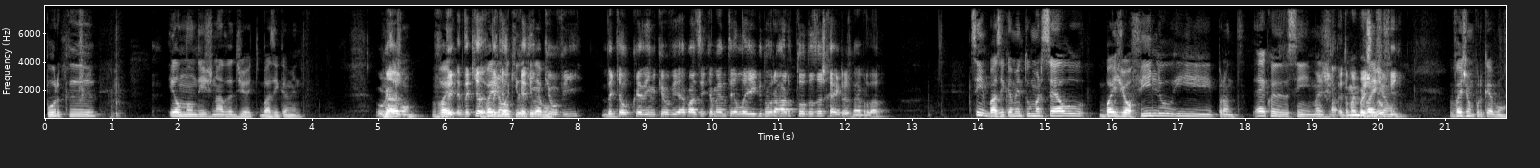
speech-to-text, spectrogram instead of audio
porque ele não diz nada de jeito, basicamente. O Mas é gajo, bom. Ve- da- daquele, vejam daquele aquilo, aquilo é que eu vi, daquele bocadinho que eu vi é basicamente ele a ignorar todas as regras, não é verdade? Sim, basicamente o Marcelo beija o filho e pronto, é coisas assim, mas Ah, eu também beijo o meu vejam, filho. Vejam porque é bom.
